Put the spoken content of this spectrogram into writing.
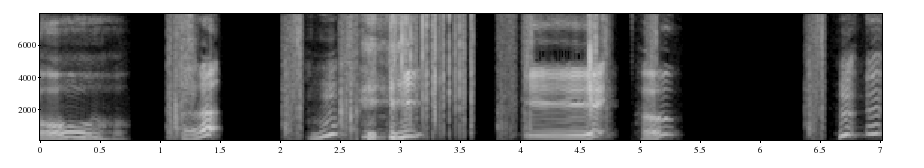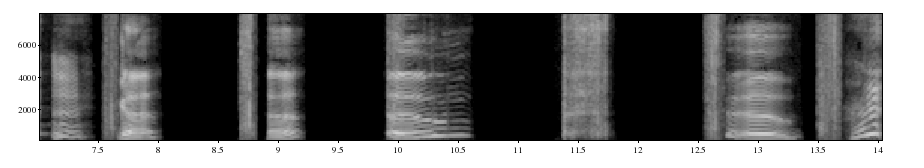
Oh. Huh? Huh? Um. Um. Huh.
